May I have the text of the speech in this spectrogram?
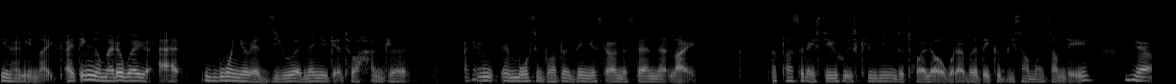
You know what I mean? Like I think no matter where you're at, even when you're at zero and then you get to a hundred, I think the most important thing is to understand that like the person next to you who is cleaning the toilet or whatever, they could be someone someday. Yeah.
